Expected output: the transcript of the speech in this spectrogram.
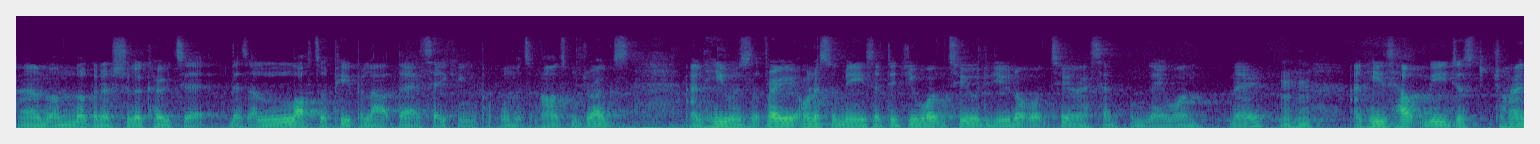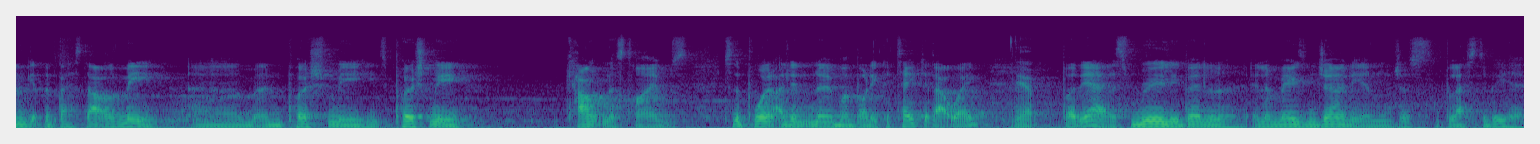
um, I'm not going to sugarcoat it. There's a lot of people out there taking performance enhancement drugs, and he was very honest with me. He said, "Did you want to or did you not want to?" And I said from day one, no. hmm And he's helped me just try and get the best out of me um, and push me. He's pushed me countless times to the point I didn't know my body could take it that way. Yeah, But yeah, it's really been a, an amazing journey and just blessed to be here.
